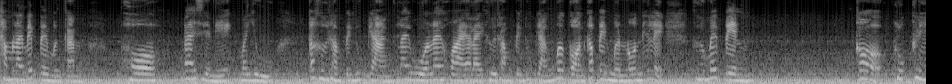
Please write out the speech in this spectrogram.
ทำอะไรไม่เป็นเหมือนกัน พอได้เสียนี้มาอยู่ ก็คือทำเป็นทุกอย่างไล่วัวไล่ควายอะไร คือทำเป็นทุกอย่างเมื่อก่อนก็เป็นเหมือนนนนี่แหละ คือไม่เป็น ก็คลุกคลี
